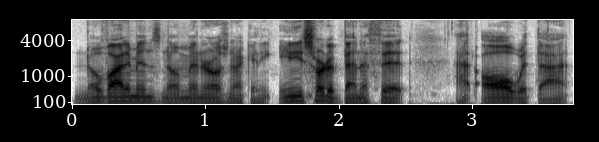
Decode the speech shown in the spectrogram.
No vitamins, no minerals. You're not getting any sort of benefit at all with that.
